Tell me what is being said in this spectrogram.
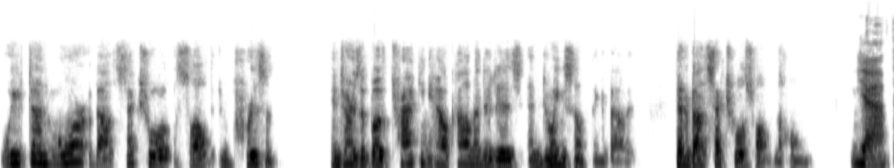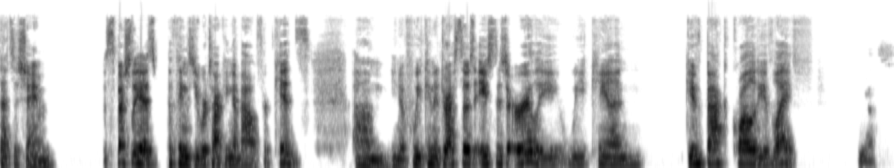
we've done more about sexual assault in prison in terms of both tracking how common it is and doing something about it than about sexual assault in the home. Yeah, that's a shame, especially as the things you were talking about for kids. Um, you know, if we can address those ACEs early, we can give back quality of life. Yes.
